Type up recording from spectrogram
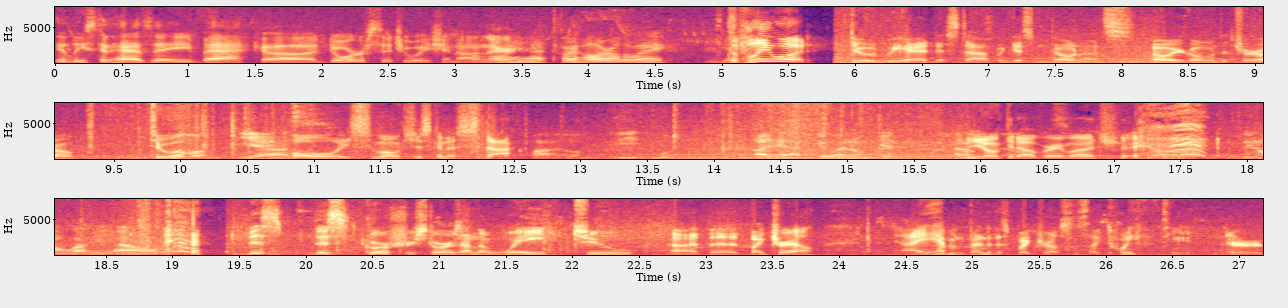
At least it has a back uh, door situation on there. Oh yeah, toy hauler all the way. Yeah. The Fleetwood. Dude, we had to stop and get some donuts. Oh, you're going with the churro? Two of them? Yes. Holy smokes, just gonna stockpile. I have to. I don't get. I You don't get out very much? they don't let me out. this this grocery store is on the way to uh, the bike trail. I haven't been to this bike trail since like 2015 or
